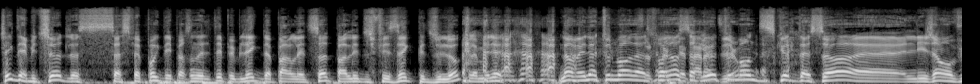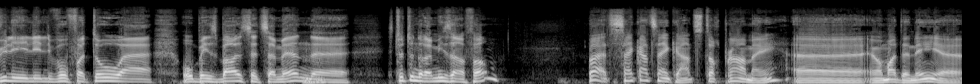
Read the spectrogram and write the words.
Tu sais que d'habitude, là, ça se fait pas que des personnalités publiques de parler de ça, de parler du physique puis du look. là, mais là- non, mais là, tout le monde, soyons sérieux, tout le monde discute de ça. Euh, les gens ont vu les, les- vos photos à- au baseball cette semaine. Mm-hmm. Euh, c'est toute une remise en forme. Ouais, 50-50, tu te reprends en main. Euh, à un moment donné, euh,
